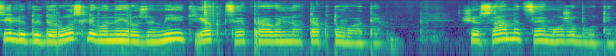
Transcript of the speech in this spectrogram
Всі люди дорослі, вони розуміють, як це правильно трактувати. Що саме це може бути.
